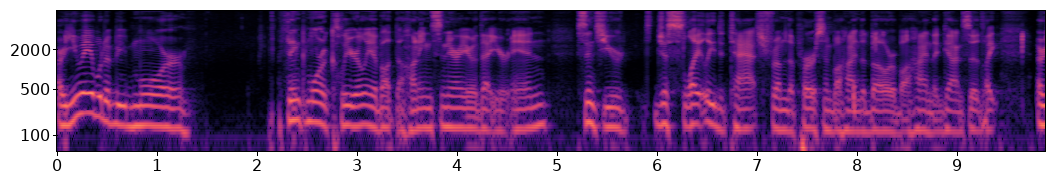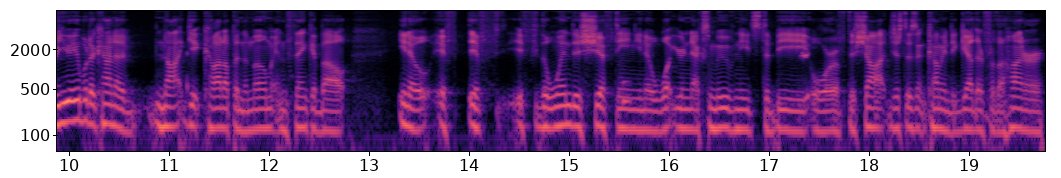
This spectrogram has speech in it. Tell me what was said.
are you able to be more think more clearly about the hunting scenario that you're in since you're just slightly detached from the person behind the bow or behind the gun. So like are you able to kind of not get caught up in the moment and think about you know if if if the wind is shifting you know what your next move needs to be or if the shot just isn't coming together for the hunter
